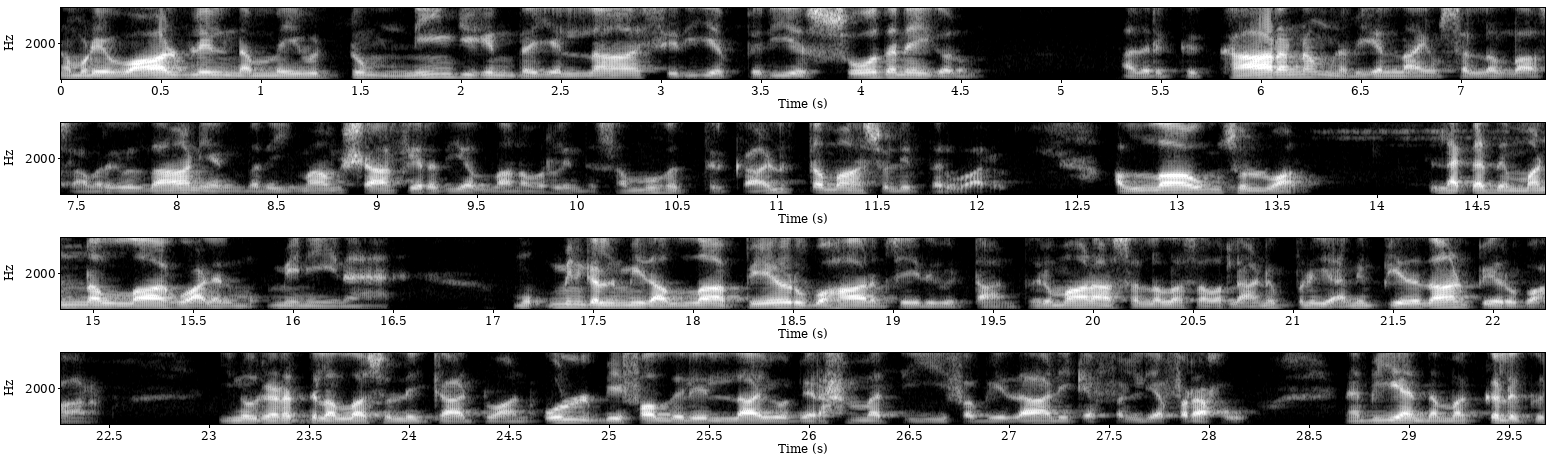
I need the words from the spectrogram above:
நம்முடைய வாழ்வில் நம்மை விட்டும் நீங்குகின்ற எல்லா சிறிய பெரிய சோதனைகளும் அதற்கு காரணம் நபிகள் நாயம் சல்லல்லாஸ் அவர்கள்தான் என்பதை இமாம் ஷாஃபி ரதி அல்லான் அவர்கள் இந்த சமூகத்திற்கு அழுத்தமாக சொல்லித் தருவார்கள். அல்லாவும் சொல்வான் லகது மண் அல்லாஹு அலல் முக்மினீன முக்மின்கள் மீது அல்லாஹ் பேருபகாரம் செய்து விட்டான். பெருமானா சல்லல்லா அவர்களை அனுப்பி அனுப்பியதுதான் பேருபகாரம். இன்னொரு இடத்தில் அல்லாஹ் சொல்லி காட்டுவான் உல் பி ஃபல்லில்லாஹி பி பிரஹ்மதி ஃபபிதாலிக ஃபல் யஃப்ரஹு நபியே அந்த மக்களுக்கு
